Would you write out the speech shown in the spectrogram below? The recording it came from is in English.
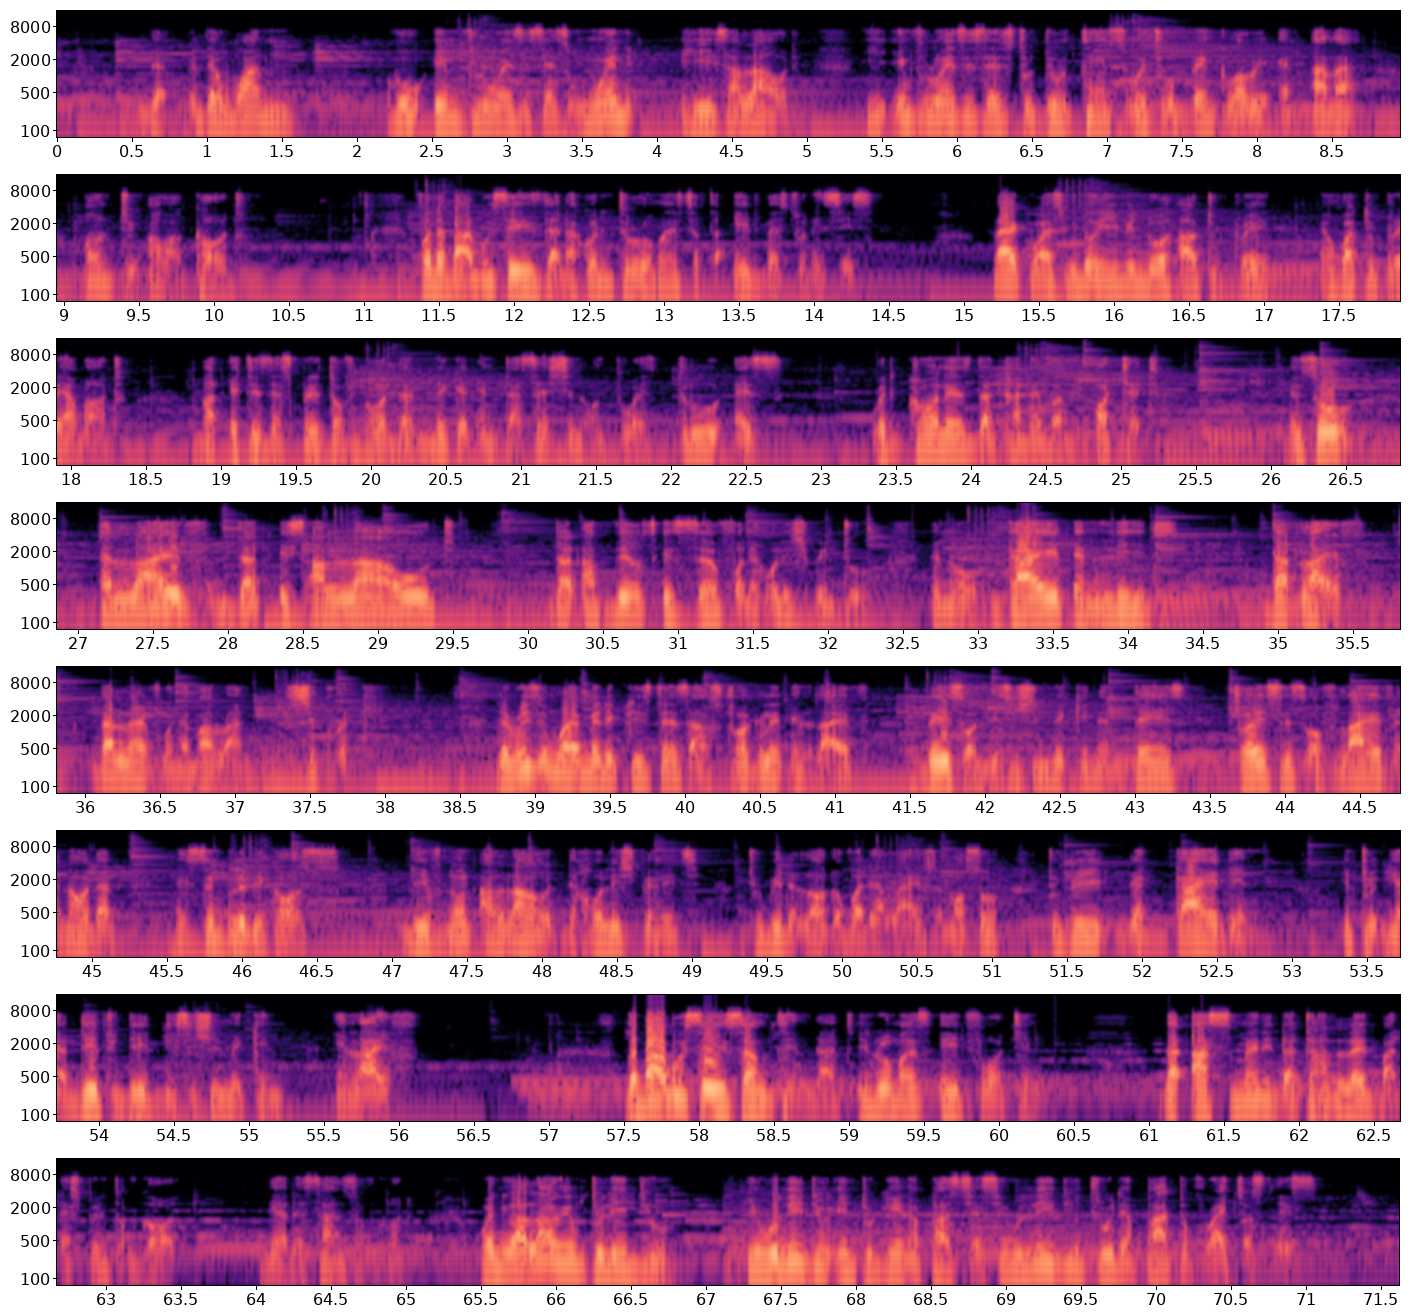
the, the one who influences us when He is allowed. He influences us to do things which will bring glory and honor unto our God. For the Bible says that according to Romans chapter 8, verse 26, likewise, we don't even know how to pray and what to pray about. But it is the Spirit of God that maketh intercession unto us through us with groanings that can never be uttered. And so, a life that is allowed, that avails itself for the Holy Spirit to, you know, guide and lead that life, that life will never run shipwreck. The reason why many Christians are struggling in life based on decision making and things, choices of life and all that is simply because they've not allowed the Holy Spirit to be the Lord over their lives and also to be the guiding into their day-to-day decision making in life. The Bible says something that in Romans 8:14 that as many that are led by the Spirit of God, they are the sons of God. When you allow Him to lead you, He will lead you into greener pastures. He will lead you through the path of righteousness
